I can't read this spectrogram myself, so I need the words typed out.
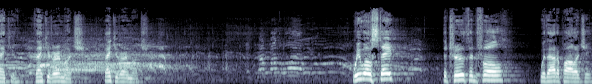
Thank you. Thank you very much. Thank you very much. We will state the truth in full without apology.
